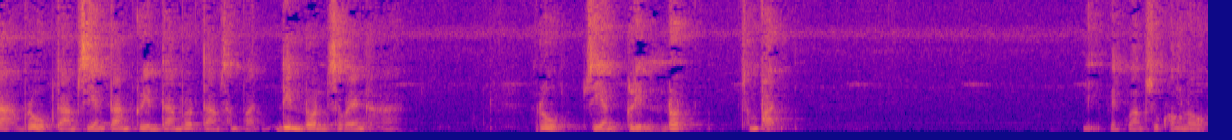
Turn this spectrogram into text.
ตามรูปตามเสียงตามกลิ่นตามรสตามสัมผัส ดิ้นรนแสวงหา รูปเสียงกลิ่นรสสัมผัสนี่เป็นความสุขของโลก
